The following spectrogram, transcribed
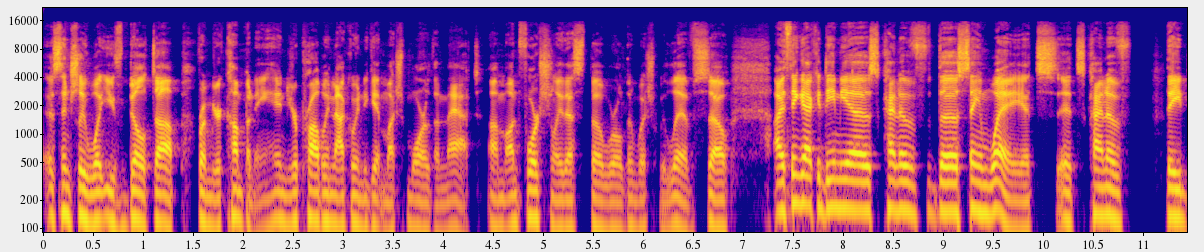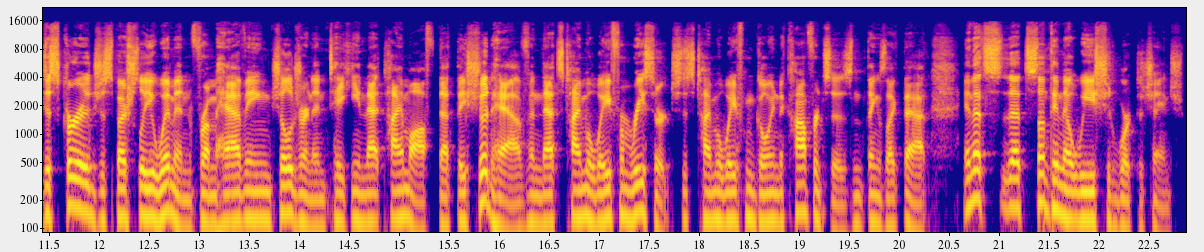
essentially what you've built up from your company. And you're probably not going to get much more than that. Um, unfortunately that's the world in which we live. So i think academia is kind of the same way. It's it's kind of they discourage especially women from having children and taking that time off that they should have and that's time away from research it's time away from going to conferences and things like that. And that's that's something that we should work to change.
